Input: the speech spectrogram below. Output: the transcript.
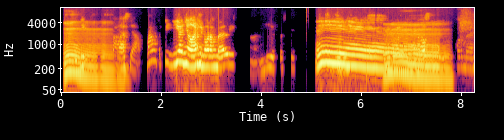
Hmm. Jadi salah siapa tapi dia nyalahin orang balik. Nah, gitu sih. Hmm. hmm. korban.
